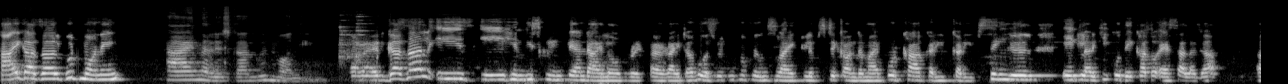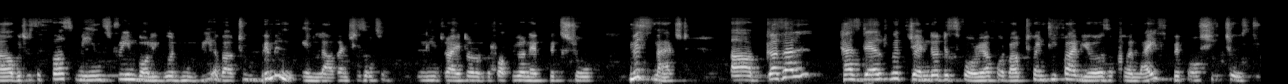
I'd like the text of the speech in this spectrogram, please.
Hi, Ghazal. Good morning. Hi, Malishka. Good morning. All right. Ghazal is a Hindi screenplay and dialogue uh, writer who has written for films like Lipstick Under My Burqa, Kareeb Kareeb Single, Ek Ladki Ko Dekha To Aisa Laga, uh, which was the first mainstream Bollywood movie about two women in love. And she's also the lead writer of the popular Netflix show Mismatched. Uh, Ghazal has dealt with gender dysphoria for about 25 years of her life before she chose to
